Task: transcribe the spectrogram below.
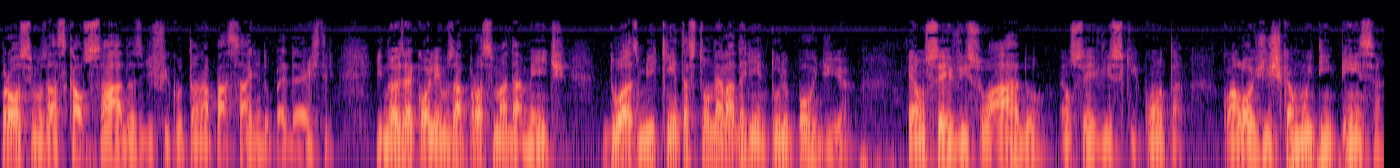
próximos às calçadas, dificultando a passagem do pedestre. E nós recolhemos aproximadamente 2.500 toneladas de entulho por dia. É um serviço árduo, é um serviço que conta com a logística muito intensa.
